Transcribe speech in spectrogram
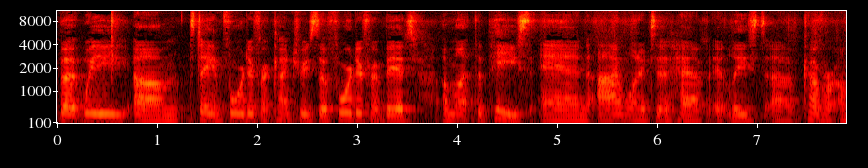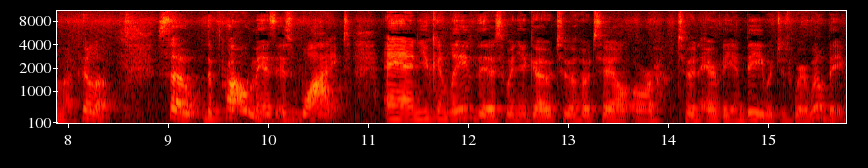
but we um, stay in four different countries, so four different beds a month apiece, and I wanted to have at least a cover on my pillow. So the problem is, is white, and you can leave this when you go to a hotel or to an Airbnb, which is where we'll be.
